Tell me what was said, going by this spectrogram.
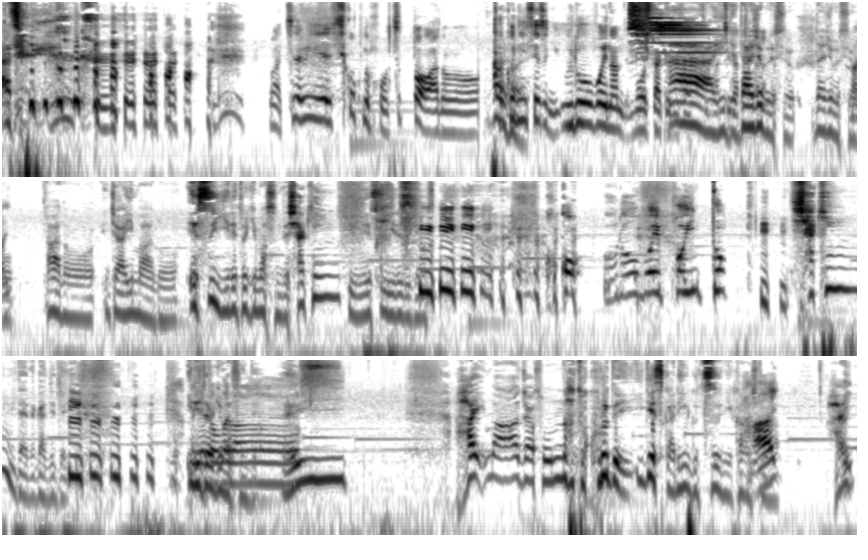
まあ、ちなみに四国の方、ちょっと、あの、確認せずにうる覚えなんで申し訳ない。ああ、いい大丈夫ですよ。大丈夫ですよ。はいあの、じゃあ今、あの、SE 入れときますんで、シャキーンっていう SE 入れときます。ここ、うる覚えポイント。シャキーンみたいな感じで 入れておきますんで。ありがとうございますはい。はい、まあ、じゃあそんなところでいいですか、リング2に関しては。はい。はい。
